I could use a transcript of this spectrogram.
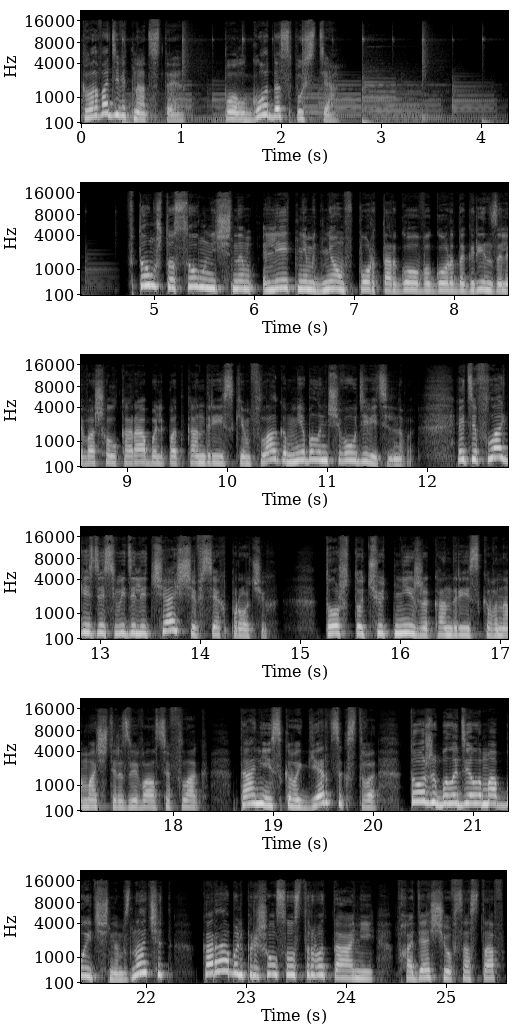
Глава 19. Полгода спустя. В том, что солнечным летним днем в порт торгового города Гринзеля вошел корабль под кандрийским флагом, не было ничего удивительного. Эти флаги здесь видели чаще всех прочих. То, что чуть ниже кандрийского на мачте развивался флаг Танийского герцогства, тоже было делом обычным. Значит, корабль пришел с острова Таний, входящего в состав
